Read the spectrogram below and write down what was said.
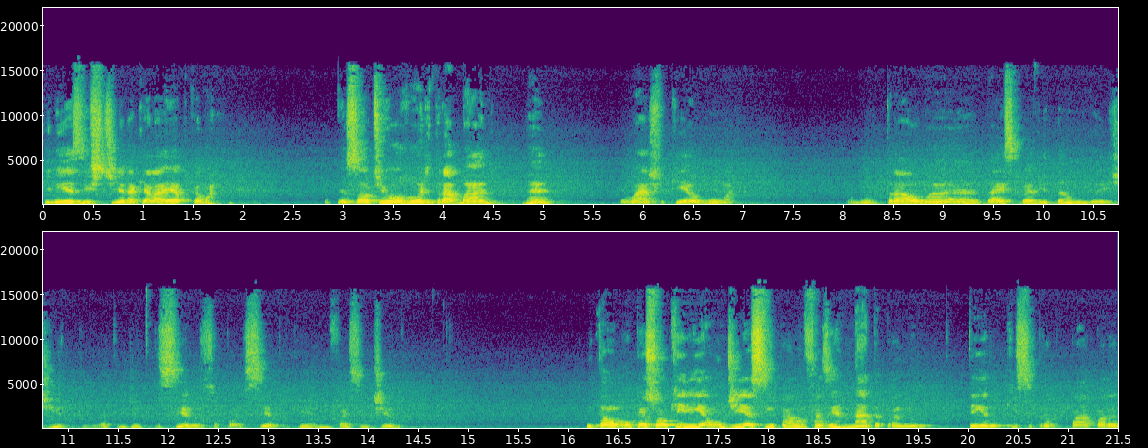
que nem existia naquela época, mas o pessoal tinha horror de trabalho. Né? Eu acho que é alguma, algum trauma da escravidão no Egito. Eu acredito que seja, só pode ser, porque não faz sentido. Então o pessoal queria um dia assim para não fazer nada, para não ter o que se preocupar, para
